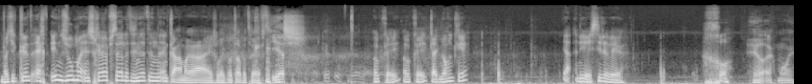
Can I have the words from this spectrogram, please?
Want je kunt echt inzoomen en scherp stellen. Het is net een, een camera eigenlijk, wat dat betreft. Yes. Oké, oké. Kijk nog een keer. Ja, nu is hij er weer. Goh. Heel erg mooi.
